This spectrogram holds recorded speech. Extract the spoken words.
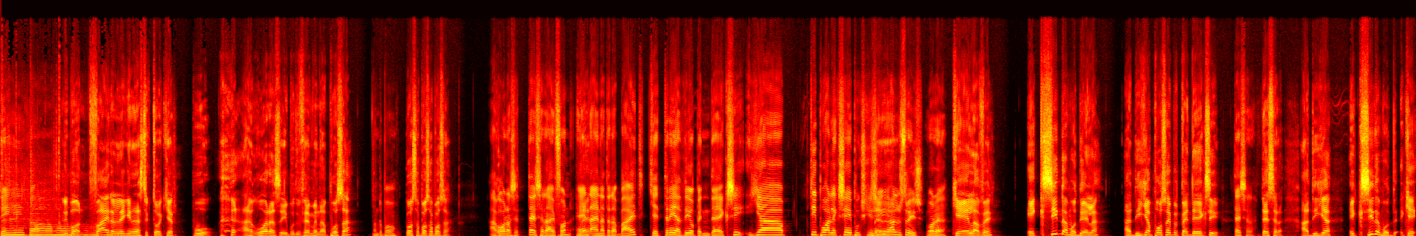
TikTok. Λοιπόν, viral έγινε ένας TikToker που αγόρασε υποτιθέμενα πόσα; Να το πω. Πόσα, πόσα, πόσα; Αγόρασε 4 iPhone, Ναι. ένα 1 TB και 3 256 για τύπου Αλεξέη που έχεις Ναι, εσύ, ναι. άλλους τρεις. Ωραία. Και έλαβε 60 μοντέλα αντί για πόσα είπε 5-6. 4. 4. Αντί για 60 μοντέλα. Και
